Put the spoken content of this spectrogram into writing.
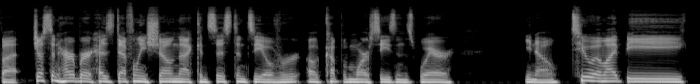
but Justin Herbert has definitely shown that consistency over a couple more seasons where, you know, Tua might be,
